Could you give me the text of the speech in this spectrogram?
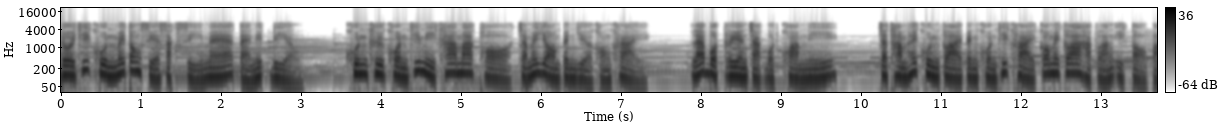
โดยที่คุณไม่ต้องเสียศักดิ์ศรีแม้แต่นิดเดียว คุณคือคนที่มีค่ามากพอจะไม่ยอมเป็นเหยื่อของใคร และบทเรียนจากบทความนี้ จะทำให้คุณกลายเป็นคนที่ใครก็ไม่กล้าหักหลังอีกต่อไป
